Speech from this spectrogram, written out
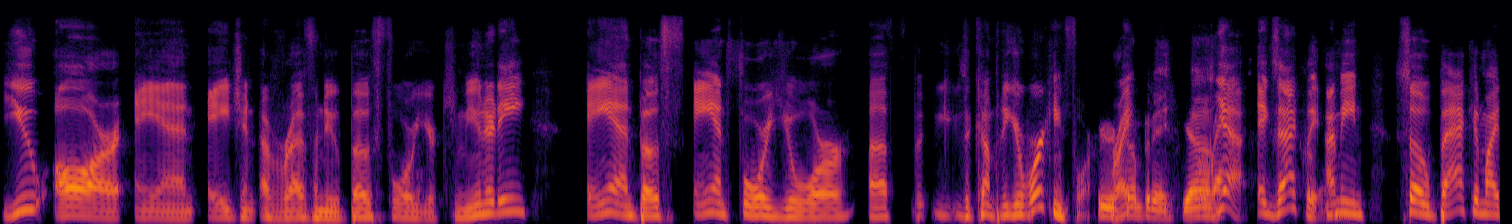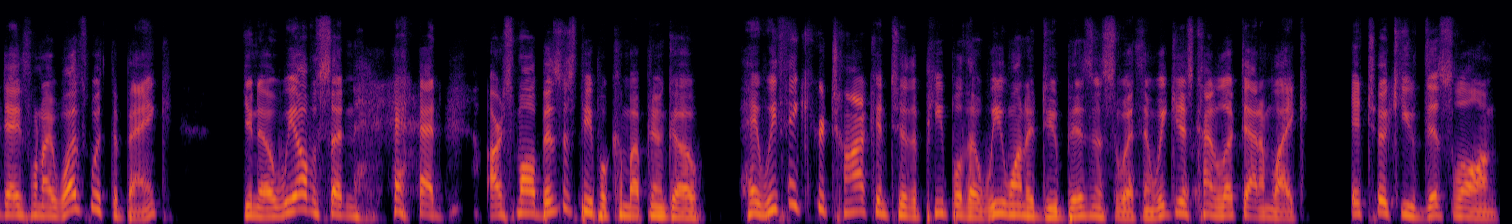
You are an agent of revenue, both for your community and both and for your uh the company you're working for Your right company. Yeah. yeah exactly i mean so back in my days when i was with the bank you know we all of a sudden had our small business people come up to and go hey we think you're talking to the people that we want to do business with and we just kind of looked at them like it took you this long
